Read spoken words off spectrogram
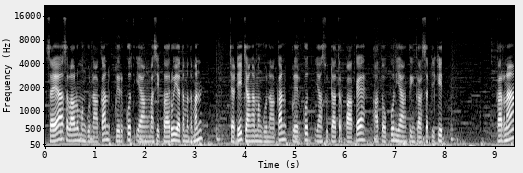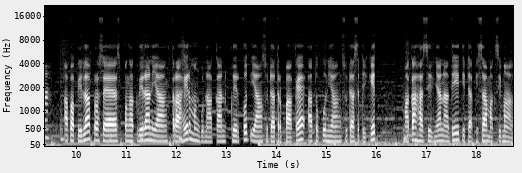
saya selalu menggunakan clear coat yang masih baru ya teman-teman jadi jangan menggunakan clear coat yang sudah terpakai ataupun yang tinggal sedikit. Karena apabila proses pengekliran yang terakhir menggunakan clear coat yang sudah terpakai ataupun yang sudah sedikit, maka hasilnya nanti tidak bisa maksimal.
